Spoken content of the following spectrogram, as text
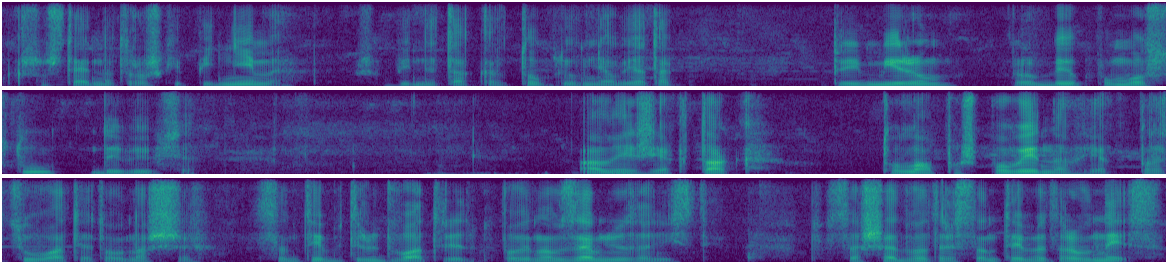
Кронштейна трошки підніме, щоб він не так картоплю вняв. Я так приміром робив по мосту, дивився. Але ж як так, то лапа ж повинна як працювати, то вона ще сантиметрів 2-3 повинна в землю залізти. То це ще 2-3 сантиметри вниз.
